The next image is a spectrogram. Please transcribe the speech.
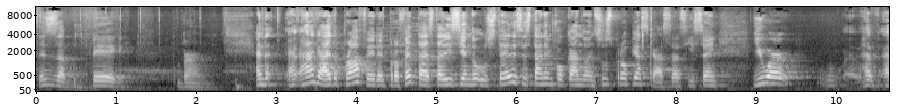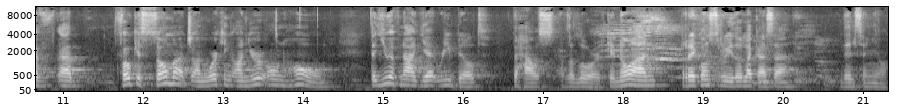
this is a big burn. And Haggai, the prophet, el profeta, está diciendo, ustedes están enfocando en sus propias casas. He's saying, you are, have, have uh, focused so much on working on your own home that you have not yet rebuilt the house of the Lord, que no han reconstruido la casa del Señor.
